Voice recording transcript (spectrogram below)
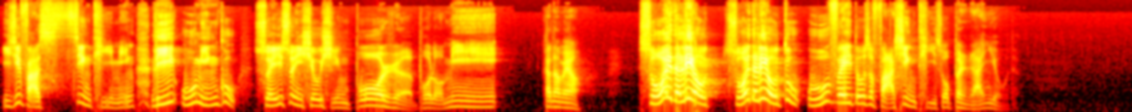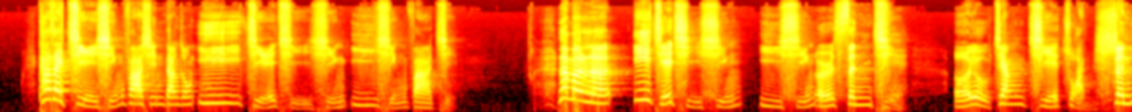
以及法性体明离无明故，随顺修行般若波罗蜜。看到没有？所谓的六，所谓的六度，无非都是法性体所本然有的。他在解行发心当中，一解起行，一行发解。那么呢，一解起行，以行而生解，而又将解转深，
